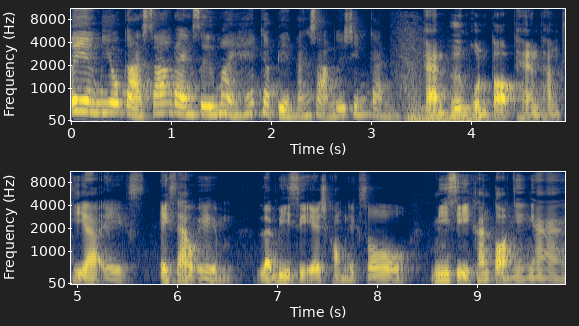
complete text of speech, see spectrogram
แต่ยังมีโอกาสสร้างแรงซื้อใหม่ให้กับเหรียญทั้ง 3 ด้วยเช่นกัน แผนเพิ่มผลตอบแทนทั้ง TRX, XLM และ BCH ของ Nexo มี 4 ขั้นตอนง่าย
